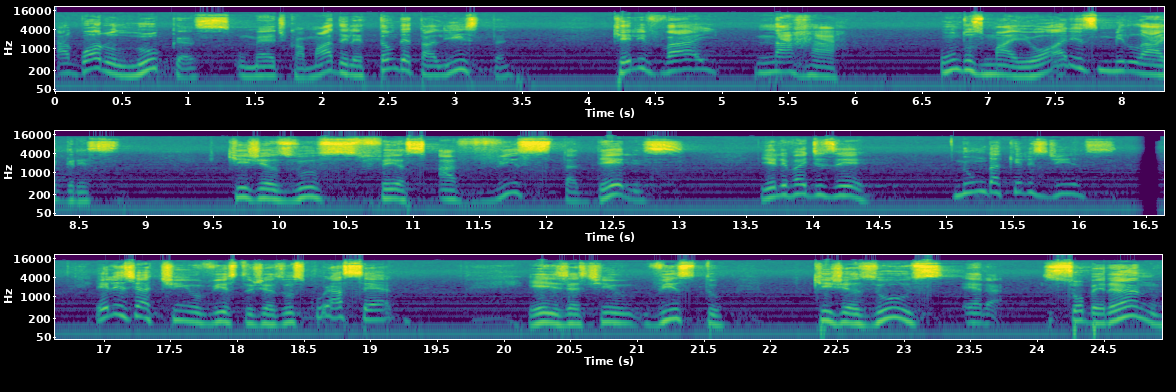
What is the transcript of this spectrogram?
Agora o Lucas, o médico amado, ele é tão detalhista que ele vai narrar um dos maiores milagres que Jesus fez à vista deles, e ele vai dizer: num daqueles dias. Eles já tinham visto Jesus curar cego, eles já tinham visto que Jesus era soberano,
